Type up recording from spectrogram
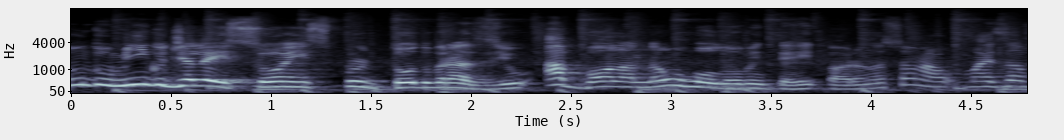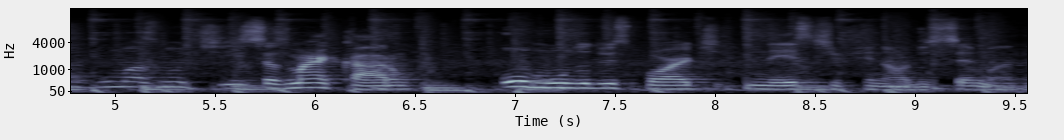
Num domingo de eleições por todo o Brasil, a bola não rolou em território nacional, mas algumas notícias marcaram o mundo do esporte neste final de semana.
